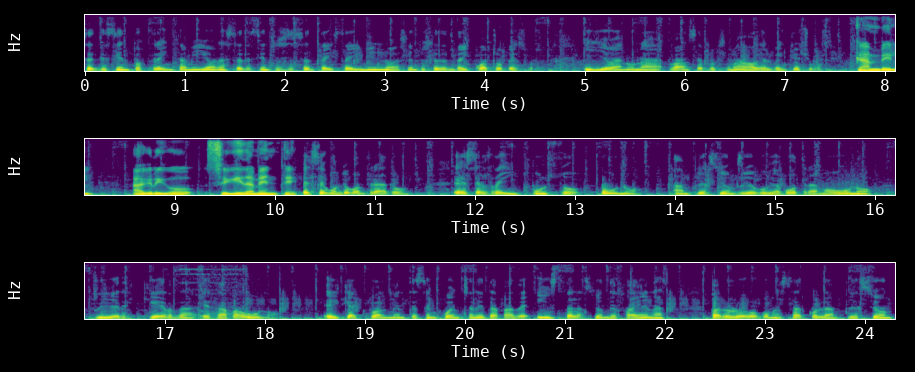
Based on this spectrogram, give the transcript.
730.766.974 pesos y llevan un avance aproximado del 28%. Campbell agregó seguidamente... El segundo contrato es el Reimpulso 1, ampliación Río Copiapó tramo 1, Ribera Izquierda, etapa 1, el que actualmente se encuentra en etapa de instalación de faenas para luego comenzar con la ampliación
